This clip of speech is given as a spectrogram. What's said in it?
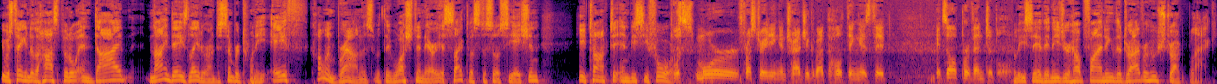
He was taken to the hospital and died nine days later on December 28th. Colin Brown is with the Washington Area Cyclist Association. He talked to NBC4. What's more frustrating and tragic about the whole thing is that it's all preventable. Police say they need your help finding the driver who struck Black.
